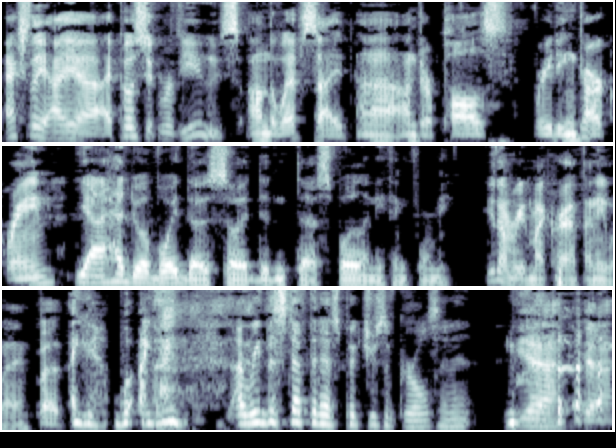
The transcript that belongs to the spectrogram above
actually, I uh, I posted reviews on the website uh, under Paul's reading Dark Reign. Yeah, I had to avoid those so it didn't uh, spoil anything for me. You don't read my crap anyway, but I, well, I read I read the stuff that has pictures of girls in it. yeah, yeah.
